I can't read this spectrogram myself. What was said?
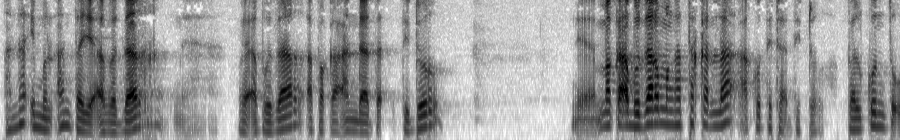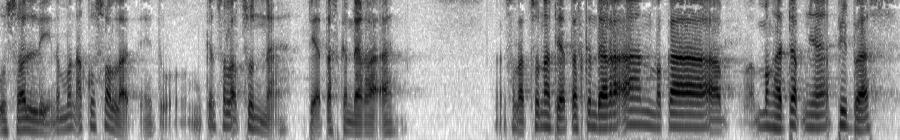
Anak imun anta ya Abu Dhar. Nah, Wahai Abu Dhar, apakah anda tidur? Ya, maka Abu Dhar mengatakanlah, aku tidak tidur. Bal kuntu usolli. Namun aku sholat. Itu mungkin sholat sunnah di atas kendaraan. Sholat sunnah di atas kendaraan, maka menghadapnya bebas.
